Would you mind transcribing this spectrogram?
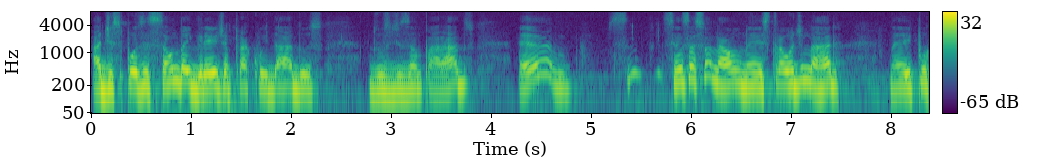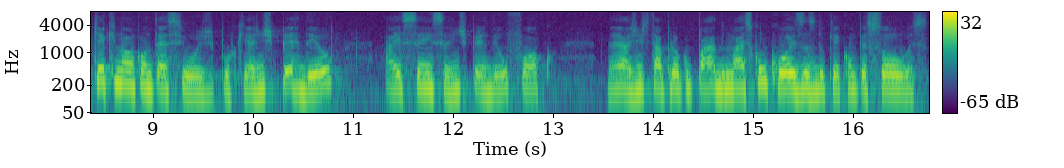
à disposição da igreja para cuidar dos, dos desamparados, é sensacional, né? extraordinário. Né? E por que, que não acontece hoje? Porque a gente perdeu a essência, a gente perdeu o foco. Né? A gente está preocupado mais com coisas do que com pessoas.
